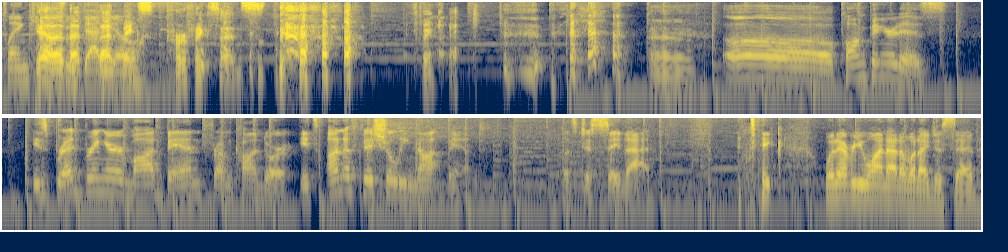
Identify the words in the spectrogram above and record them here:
Playing catch yeah, that, with Daddy that makes perfect sense. uh. Oh, Pong Pinger it is. Is Breadbringer mod banned from Condor? It's unofficially not banned. Let's just say that. Take whatever you want out of what I just said.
